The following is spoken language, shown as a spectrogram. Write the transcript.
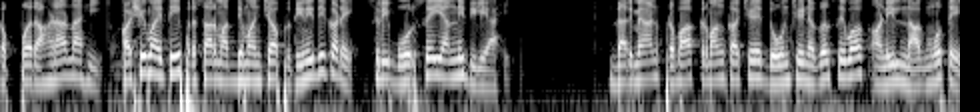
गप्प राहणार नाही अशी माहिती प्रसारमाध्यमांच्या प्रतिनिधीकडे श्री बोरसे यांनी दिली आहे. दरम्यान प्रभाग क्रमांकाचे दोनचे नगरसेवक अनिल नागमोते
